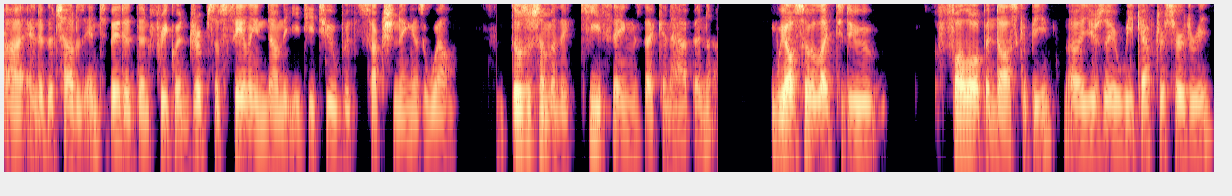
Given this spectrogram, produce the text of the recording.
Uh, and if the child is intubated, then frequent drips of saline down the ET tube with suctioning as well. Those are some of the key things that can happen. We also like to do follow up endoscopy, uh, usually a week after surgery,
